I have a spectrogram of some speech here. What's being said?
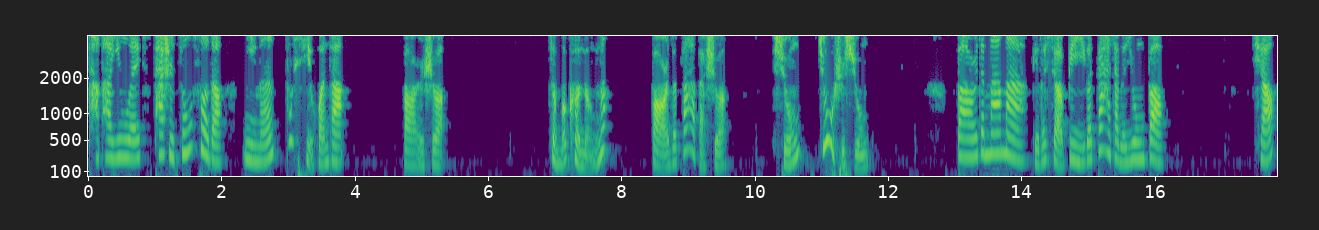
他怕因为他是棕色的，你们不喜欢他。宝儿说：“怎么可能呢？”宝儿的爸爸说：“熊就是熊。”宝儿的妈妈给了小 B 一个大大的拥抱。瞧，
